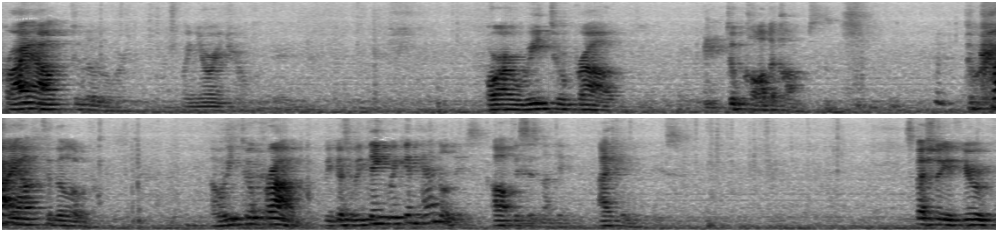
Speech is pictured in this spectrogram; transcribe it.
cry out to the Lord when you're in trouble. Or are we too proud to call the cops? To cry out to the Lord? Are we too proud because we think we can handle this? Oh, this is nothing. I can do this. Especially if you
